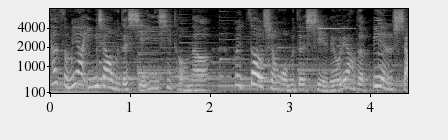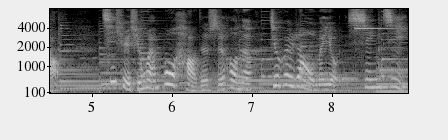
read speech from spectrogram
它怎么样影响我们的血液系统呢？会造成我们的血流量的变少。气血循环不好的时候呢，就会让我们有心悸、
